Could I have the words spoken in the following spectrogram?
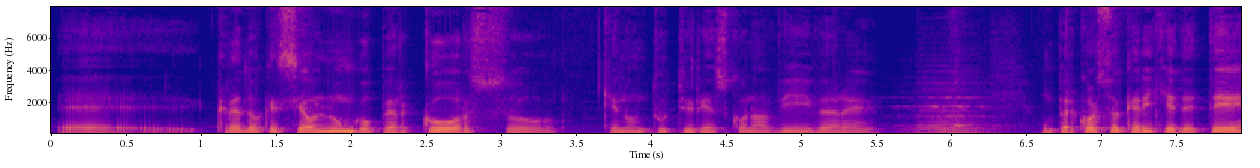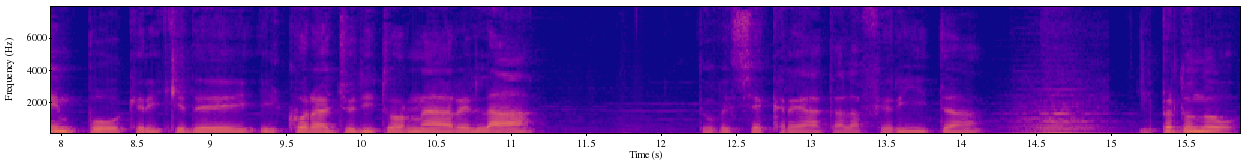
Eh, credo che sia un lungo percorso che non tutti riescono a vivere, un percorso che richiede tempo, che richiede il coraggio di tornare là dove si è creata la ferita. Il perdono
